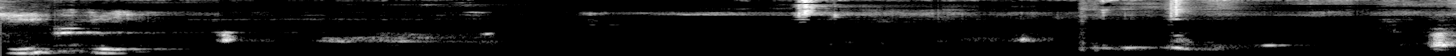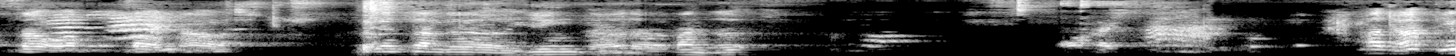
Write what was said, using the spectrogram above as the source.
十八只。好，十我我我已经拿好了，先上个英德的半只，好开始。二十二，听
